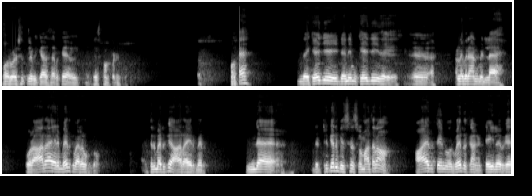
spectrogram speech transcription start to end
ஒரு வருஷத்தில் விற்காத சரக்கு டிஸ்கவுண்ட் பண்ணி கொடுப்போம். ஓகே இந்த கேஜி டெனிம் கேஜி இது அன்னபிரான் மில்ல. ஒரு ஆறாயிரம் பேருக்கு வர கொடுக்கும் எத்தனை பேருக்கு ஆறாயிரம் பேர். இந்த இந்த ட்ரிகர் பிஸ்னஸில் மாத்திரம் ஆயிரத்தி ஐநூறு பேர் இருக்காங்க. டெய்லருக்கு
